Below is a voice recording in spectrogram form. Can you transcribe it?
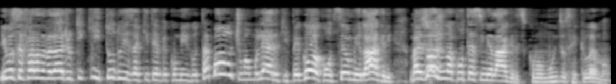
E você fala, na verdade, o que, que tudo isso aqui tem a ver comigo? Tá bom, tinha uma mulher que pegou, aconteceu um milagre, mas hoje não acontecem milagres, como muitos reclamam.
